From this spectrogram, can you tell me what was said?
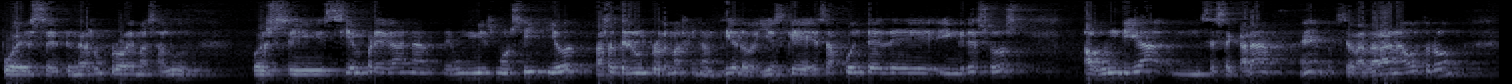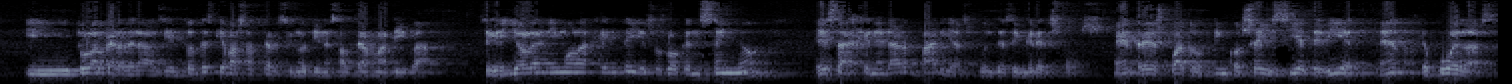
pues eh, tendrás un problema de salud. Pues si siempre ganas de un mismo sitio, vas a tener un problema financiero. Y es que esa fuente de ingresos algún día mm, se secará, se la darán a otro y tú la perderás. ¿Y entonces qué vas a hacer si no tienes alternativa? Así que yo le animo a la gente, y eso es lo que enseño, es a generar varias fuentes de ingresos, ¿eh? 3, 4, 5, 6, 7, 10, que puedas.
